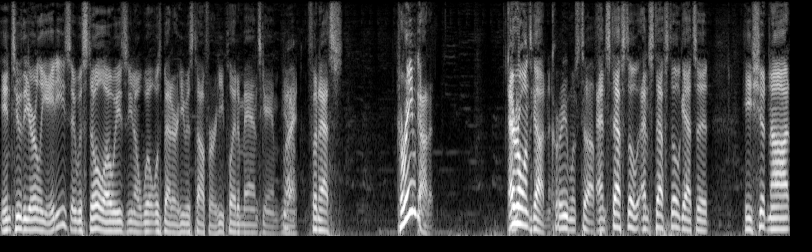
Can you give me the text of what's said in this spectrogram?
into the early '80s, it was still always you know Wilt was better. He was tougher. He played a man's game. you know, Right. finesse. Kareem got it. Everyone's gotten it, Kareem was tough. and Steph still and Steph still gets it. He should not.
